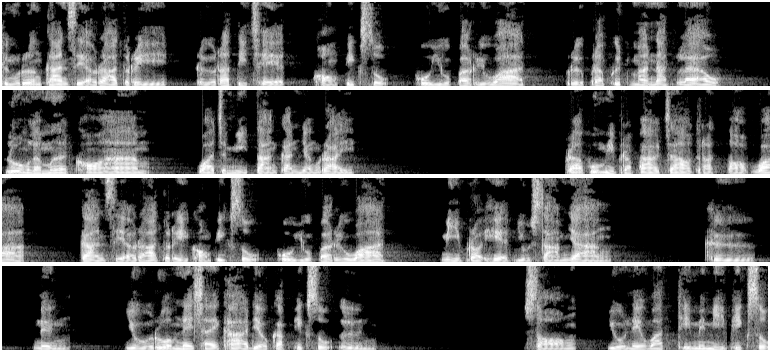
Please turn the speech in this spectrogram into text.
ถึงเรื่องการเสียราตรีหรือรัตติเฉดของภิกษุผู้อยู่ปริวาสหรือประพฤติมานัดแล้ว ล่วงละเมิดข้อห้ามว่าจะมีต่างกันอย่างไร พระผู้มีพระภาคเจ้าตรัสตอบว่า การเสียราตรีของภิกษุผู้อยู่ปริวาสมีเพราะเหตุอยู่สามอย่าง คือหนึ่งอยู่ร่วมในชายคาเดียวกับภิกษุอื่น 2. อยู่ในวัดที่ไม่มีภิกษุ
